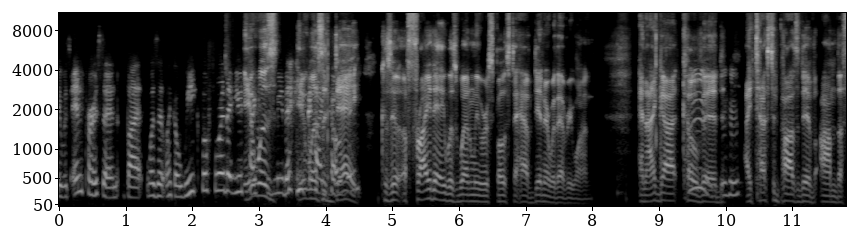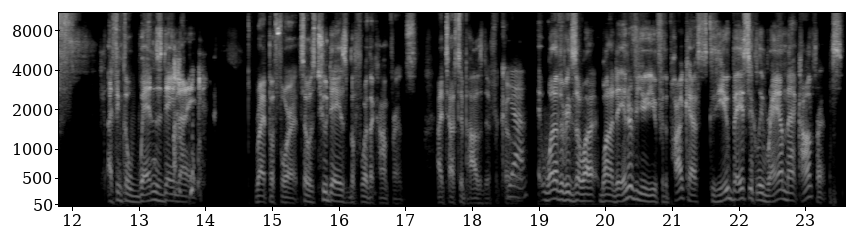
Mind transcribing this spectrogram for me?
it was in person, but was it like a week before that you texted it was, me that you It was a COVID? day because a Friday was when we were supposed to have dinner with everyone. And I got mm, COVID. Mm-hmm. I tested positive on the, I think the Wednesday night right before it. So it was two days before the conference. I tested positive for COVID. Yeah. One of the reasons I wanted to interview you for the podcast is because you basically ran that conference.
